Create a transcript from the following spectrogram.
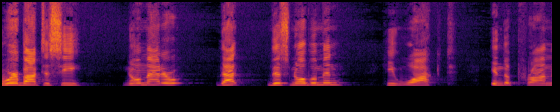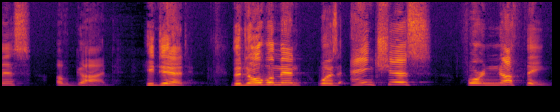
we're about to see no matter that this nobleman, he walked in the promise of God. He did. The nobleman was anxious for nothing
